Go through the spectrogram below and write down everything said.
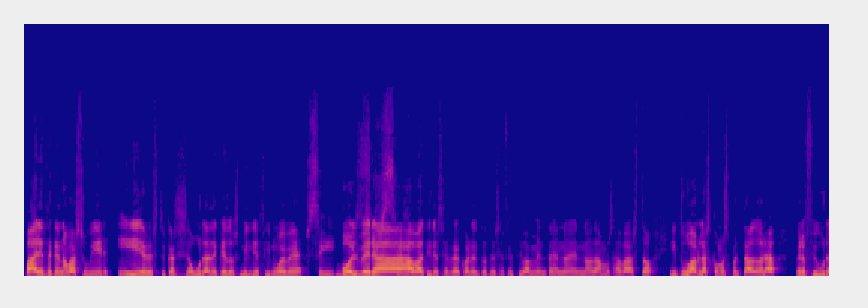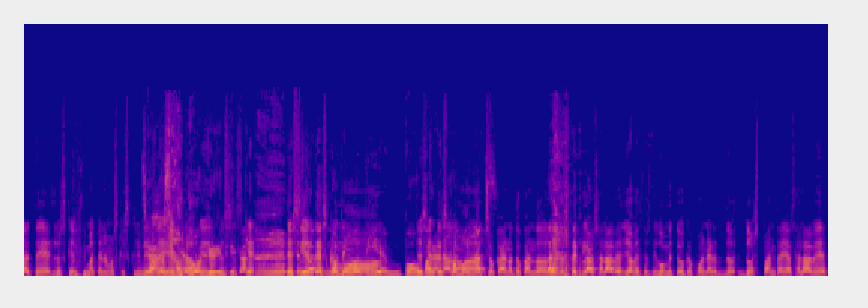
Parece que no va a subir y estoy casi segura de que 2019 Sí, volverá sí, sí. a batir ese récord. Entonces, efectivamente, no, no damos abasto. Y tú hablas como espectadora, pero figúrate los que encima tenemos que escribir Ya, de ello. como que dices, es que te sientes no como, tengo tiempo te sientes como más. Nacho Cano tocando los dos teclados a la vez. Yo a veces digo, me tengo que poner do- dos pantallas a la vez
